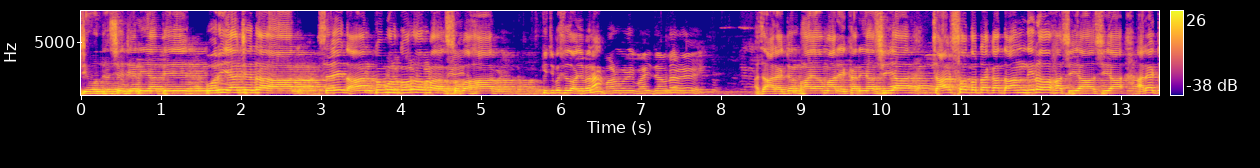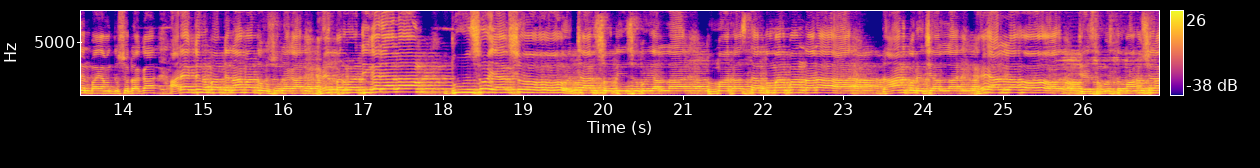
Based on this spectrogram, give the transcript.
যে উদ্দেশ্যে যে নিয়াতে করিয়াছে দান সেই দান কবুল করো বা সুবাহান। কিছু বেশি দেওয়া যাবে না? মারবাড়ি ভাই যাবে না রে। আচ্ছা আর একজন ভাই আমার এখানে আসিয়া চারশত টাকা দান দিল, হাসিয়া হাসিয়া। আর একজন ভাই আমার দুশো টাকা, আর একজন ভাবছেন আমার দুশো টাকা। হে পরবর্তীকারে আলাম, দুশো, একশো, চারশো, তিনশো করে আল্লাহ তোমার রাস্তা, তোমার বান্দারা দান করেছে আল্লাহ। হে আল্লাহ, যে সমস্ত মানুষেরা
